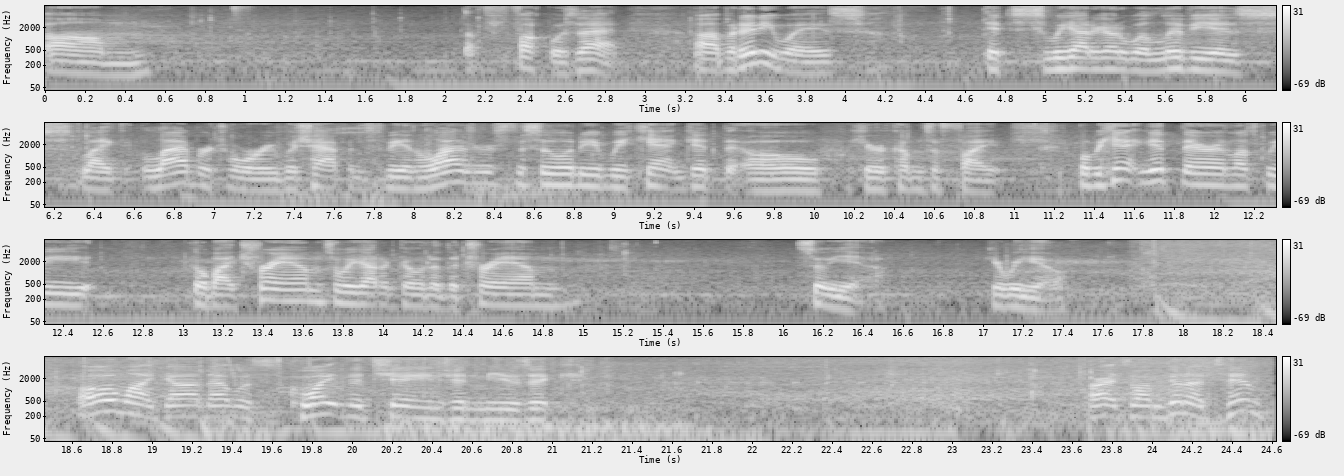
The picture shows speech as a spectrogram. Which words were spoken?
Um, the fuck was that? Uh, but anyways, it's we got to go to Olivia's like laboratory, which happens to be in the Lazarus facility. We can't get the oh, here comes a fight. But we can't get there unless we go by tram, so we got to go to the tram. So yeah, here we go. Oh my god, that was quite the change in music. Alright, so I'm gonna attempt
